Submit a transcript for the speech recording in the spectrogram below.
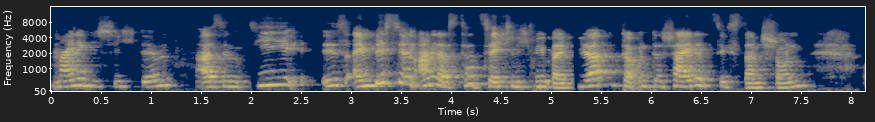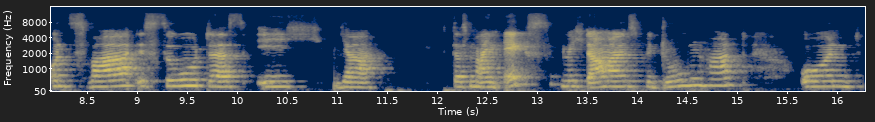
Meine Geschichte, also die ist ein bisschen anders tatsächlich wie bei dir. Da unterscheidet sich dann schon. Und zwar ist so, dass ich, ja, dass mein Ex mich damals betrogen hat und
